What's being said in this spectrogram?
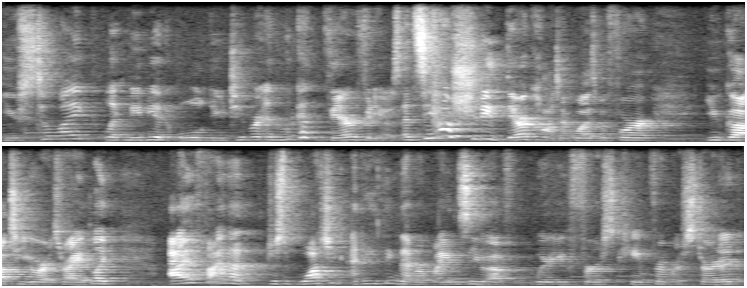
used to like, like maybe an old YouTuber, and look at their videos and see how shitty their content was before you got to yours, right? Like, I find that just watching anything that reminds you of where you first came from or started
